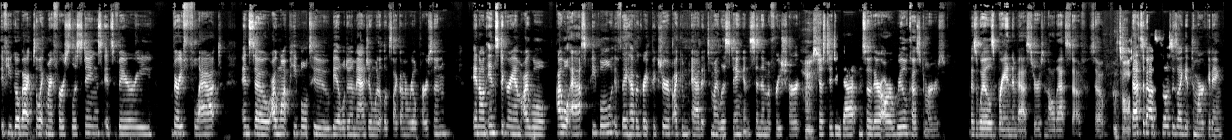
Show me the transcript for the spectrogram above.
If you go back to like my first listings, it's very very flat and so I want people to be able to imagine what it looks like on a real person. And on Instagram, I will I will ask people if they have a great picture if I can add it to my listing and send them a free shirt Nice. just to do that. And so there are real customers as well as brand ambassadors and all that stuff. So That's awesome. that's about as close as I get to marketing.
